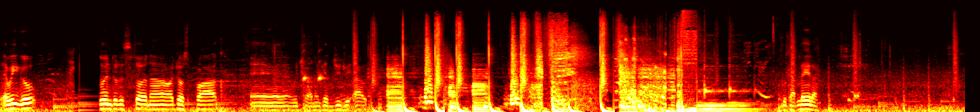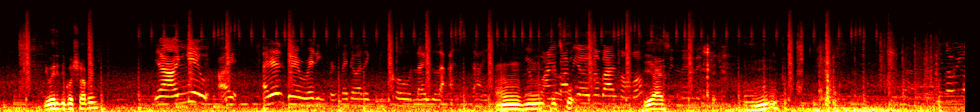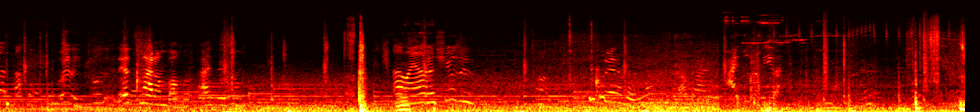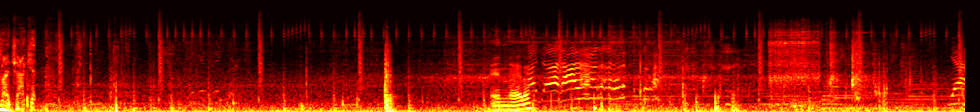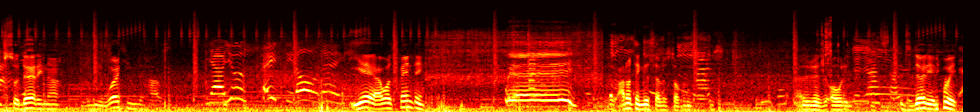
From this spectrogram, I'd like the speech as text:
There we go. Going to the store now. I just park and we're trying to get Juju out. Look at later. You ready to go shopping? Yeah, I'm knew. I I just get ready first. I don't want to be cold like last time. Mm-hmm. It's cool. Yes. Mm-hmm. It's not unbuckled. I see some. Oh, I The shoes is. You put it in the I just see that. This is my jacket. And later. Yeah. I'm so dirty now. You'll be working in the house. Yeah, you painted all day. Yeah, I was painting. Yay! I don't think this ever stops. It's, it's, it is old. It's, it's dirty anyway.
